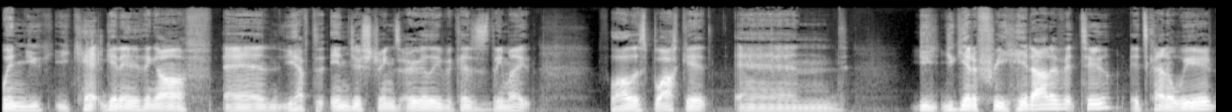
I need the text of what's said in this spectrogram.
when you you can't get anything off and you have to end your strings early because they might flawless block it and you you get a free hit out of it too. It's kind of weird.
